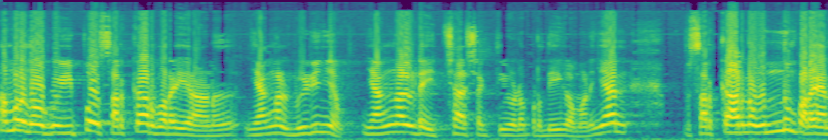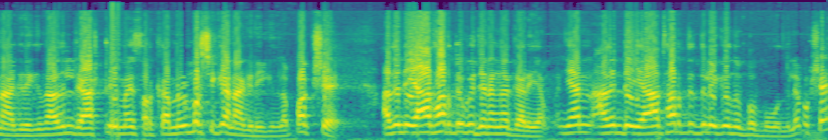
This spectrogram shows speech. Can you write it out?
നമ്മൾ നോക്കൂ ഇപ്പോൾ സർക്കാർ പറയുകയാണ് ഞങ്ങൾ വിഴിഞ്ഞം ഞങ്ങളുടെ ഇച്ഛാശക്തിയുടെ പ്രതീകമാണ്. ഞാൻ സർക്കാരിനെ ഒന്നും പറയാൻ ആഗ്രഹിക്കുന്നത് അതിൽ രാഷ്ട്രീയമായി സർക്കാരിനെ വിമർശിക്കാൻ ആഗ്രഹിക്കുന്നില്ല. പക്ഷേ അതിന്റെ യാഥാർത്ഥ്യമൊക്കെ ജനങ്ങൾക്കറിയാം. ഞാൻ അതിന്റെ യാഥാർത്ഥ്യത്തിലേക്കൊന്നും ഇപ്പോൾ പോകുന്നില്ല. പക്ഷേ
